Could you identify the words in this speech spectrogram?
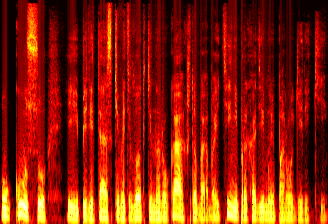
Укусу и перетаскивать лодки на руках, чтобы обойти непроходимые пороги реки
